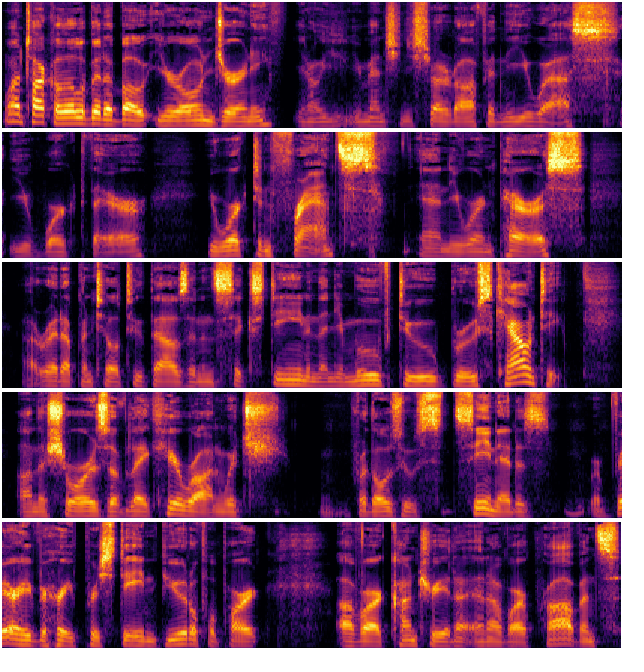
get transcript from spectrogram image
I want to talk a little bit about your own journey. You know, you, mentioned you started off in the U.S., you worked there, you worked in France, and you were in Paris uh, right up until 2016, and then you moved to Bruce County on the shores of Lake Huron, which, for those who've seen it, is a very, very pristine, beautiful part of our country and, of our province.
